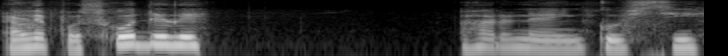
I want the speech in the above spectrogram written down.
Але посходили гарненько всі.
